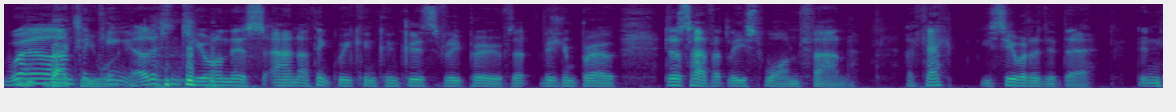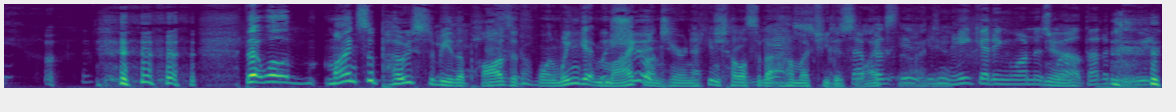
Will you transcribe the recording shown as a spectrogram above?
Well, Back I'm to you, thinking. I listened to you on this, and I think we can conclusively prove that Vision Pro does have at least one fan. Okay, you see what I did there, didn't you? That well, mine's supposed to be the positive one. We can get We Mike on here and he can tell us about how yes, much he that- dislikes but that Isn't idea. he getting one as Yeah. well? That'd be really,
